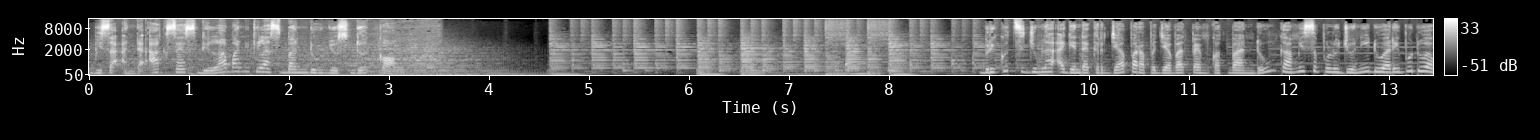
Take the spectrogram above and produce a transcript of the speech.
bisa Anda akses di laman kilasbandungnews.com. sejumlah agenda kerja para pejabat Pemkot Bandung Kamis 10 Juni 2021.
